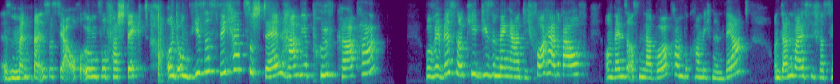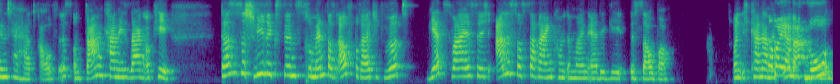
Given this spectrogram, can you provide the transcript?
Also manchmal ist es ja auch irgendwo versteckt. Und um dieses sicherzustellen, haben wir Prüfkörper, wo wir wissen, okay, diese Menge hatte ich vorher drauf. Und wenn sie aus dem Labor kommen, bekomme ich einen Wert. Und dann weiß ich, was hinterher drauf ist. Und dann kann ich sagen, okay, das ist das schwierigste Instrument, was aufbereitet wird. Jetzt weiß ich, alles, was da reinkommt in mein RDG, ist sauber. Und ich kann damit. Aber ja dann so,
